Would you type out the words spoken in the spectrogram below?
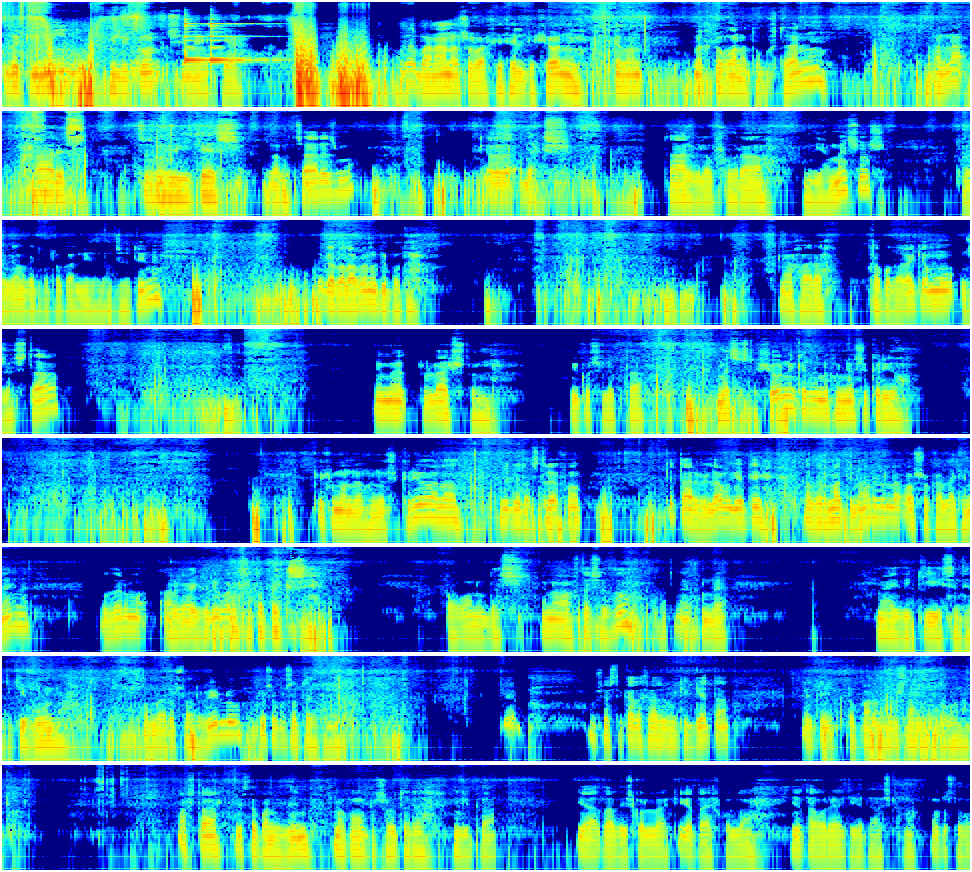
Δοκιμή υλικών συνέχεια. Εδώ μπανάνα όσο βαθύ θέλει το χιόνι, σχεδόν μέχρι το γόνατο που φτάνει. Αλλά χάρης στις νορβηγικές γαλοτσάρες μου. Και βέβαια εντάξει τα άρβιλα που φοράω διαμέσως και είδαμε κάτι πορτοκαλί εδώ δεν ξέρω τι είναι. Δεν καταλαβαίνω τίποτα. Μια χαρά. Τα ποδαράκια μου ζεστά είμαι τουλάχιστον 20 λεπτά μέσα στο χιόνι και δεν έχω νιώσει κρύο. Και όχι μόνο δεν έχω νιώσει κρύο αλλά δεν καταστρέφω και τα άρβιλά μου γιατί τα δερμάτινα άρβιλα όσο καλά και να είναι το δέρμα αργά ή γρήγορα θα τα παίξει παγώνοντας. Ενώ αυτές εδώ έχουν μια ειδική συνθετική γούνα στο μέρος του αρβίλου και σε προστατεύουν και ουσιαστικά δεν χρειάζομαι και γκέτα γιατί το πάνω μέρος θα είναι το γόνατο. Αυτά και στο Πανιδίν με ακόμα περισσότερα υλικά για τα δύσκολα και για τα εύκολα, για τα ωραία και για τα άσχημα, όπως το εγώ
